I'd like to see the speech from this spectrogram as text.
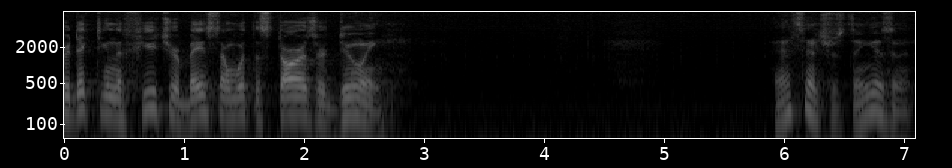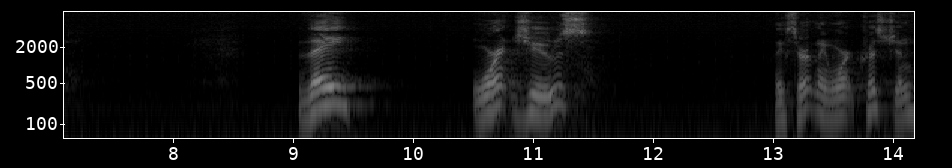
predicting the future based on what the stars are doing. That's interesting, isn't it? They weren't Jews. They certainly weren't Christian.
